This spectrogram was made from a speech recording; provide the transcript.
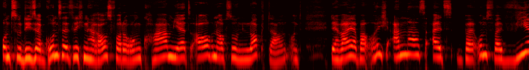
Und zu dieser grundsätzlichen Herausforderung kam jetzt auch noch so ein Lockdown und der war ja bei euch anders als bei uns, weil wir,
